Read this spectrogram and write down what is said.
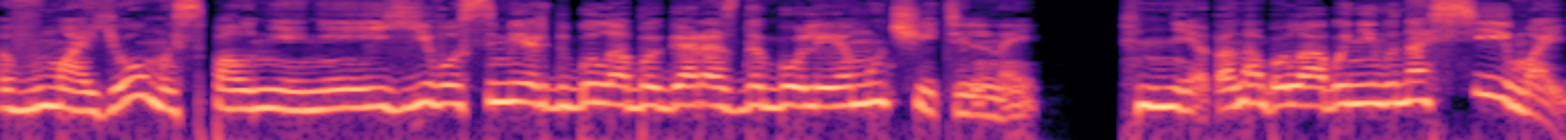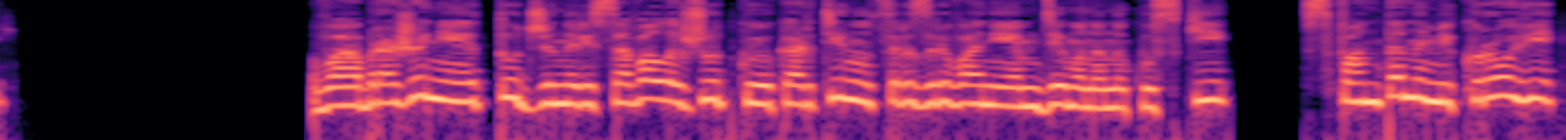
В моем исполнении его смерть была бы гораздо более мучительной. Нет, она была бы невыносимой. Воображение тут же нарисовало жуткую картину с разрыванием демона на куски, с фонтанами крови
